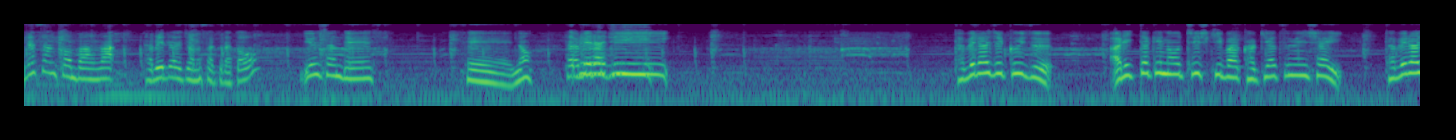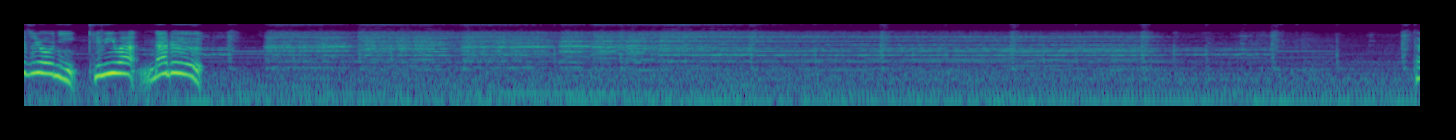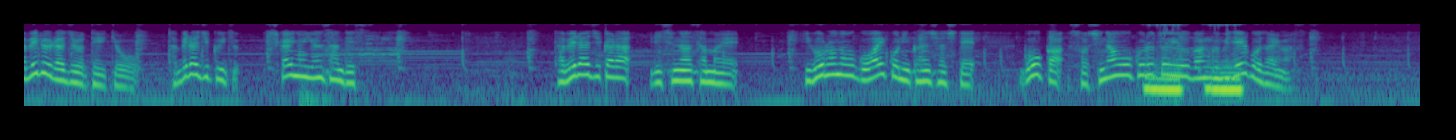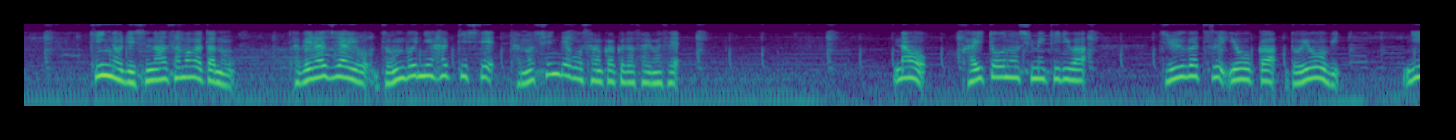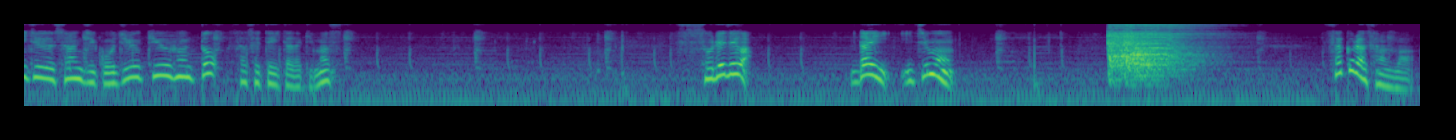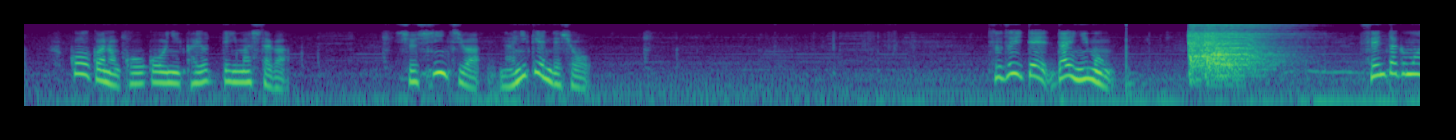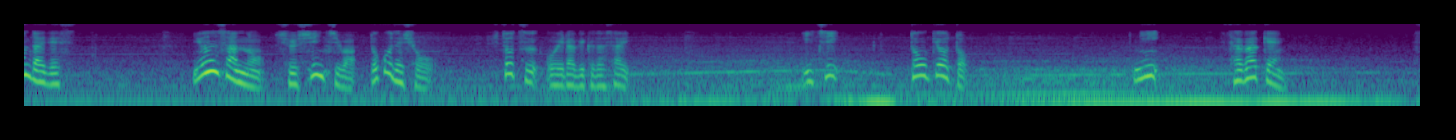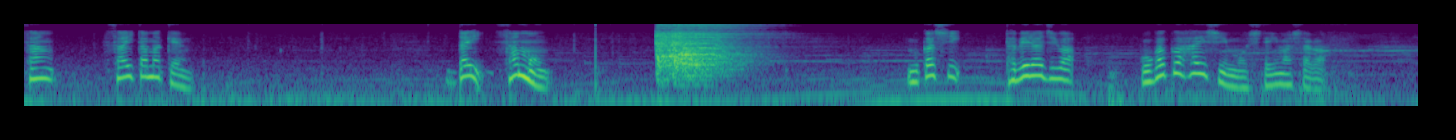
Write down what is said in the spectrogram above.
皆さんこんばんは。食べるラジオの桜と、ゆうさんです。せーの。食べラジ食べラジクイズ。ありったけの知識ばかき集めんしゃい。食べラジオに君はなる。食べるラジオ提供、食べラジクイズ、司会のユンさんです。食べラジからリスナー様へ、日頃のご愛顧に感謝して、豪華粗品を送るという番組でございます。金のリスナー様方の食べラジ愛を存分に発揮して楽しんでご参加くださいませ。なお、回答の締め切りは10月8日土曜日23時59分とさせていただきます。それでは、第1問。さくらさんは福岡の高校に通っていましたが、出身地は何県でしょう？続いて第2問。選択問題です。ユンさんの出身地はどこでしょう？一つお選びください。1、東京都。2、佐賀県。3、埼玉県。第3問。昔、食べラジは語学配信もしていましたが、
